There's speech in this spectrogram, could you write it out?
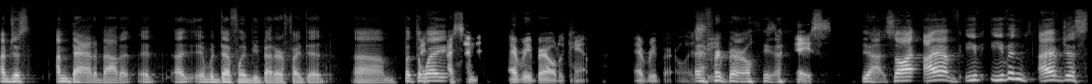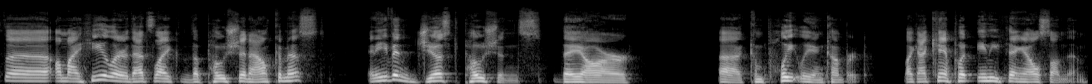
I'm just I'm bad about it. It I, it would definitely be better if I did. Um but the I, way I send every barrel to camp. Every barrel. Every barrel yeah. Case. Yeah, so I, I have even I have just the on my healer that's like the potion alchemist, and even just potions they are uh, completely encumbered. Like I can't put anything else on them.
